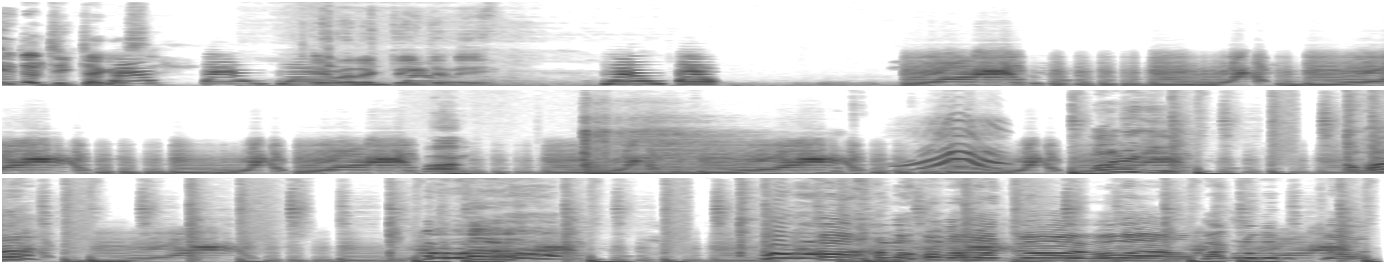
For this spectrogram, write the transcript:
এটা ঠিকঠাক আছে। এবার একটা ইটা নে। ভাঙ মানে কি? বাবা? বাবা! বাবা বাবা বাবা জয় বাবা পাগলো বাবা জয়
